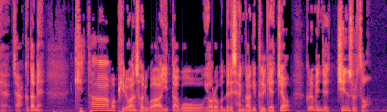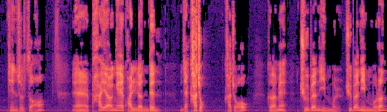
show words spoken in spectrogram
예, 자, 그 다음에 기타 뭐 필요한 서류가 있다고 여러분들이 생각이 들겠죠. 그러면 이제 진술서, 진술서, 예, 파양에 관련된 이제 가족, 가족, 그 다음에 주변 인물, 주변 인물은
